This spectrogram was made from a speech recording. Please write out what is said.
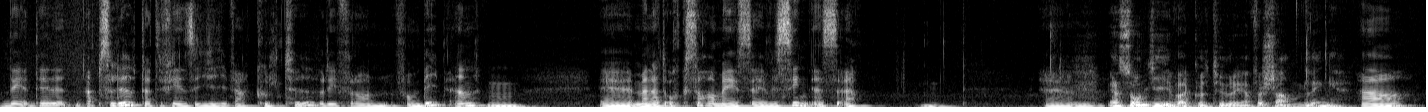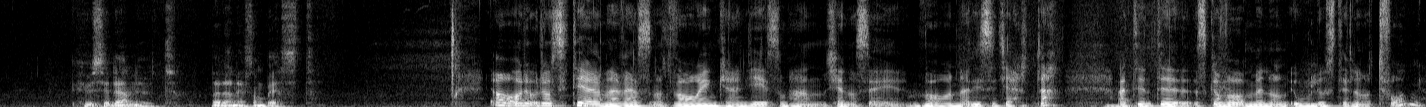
det, det absolut att det finns en givarkultur ifrån, från Bibeln. Mm. Eh, men att också ha med sig välsignelse. Mm. Um, en sån givarkultur i en församling. Ja. Hur ser den ut när den är som bäst? Ja, då, då citerar jag den här versen att var och en kan ge som han känner sig manad i sitt hjärta. Mm. Att det inte ska vara med någon olust eller något tvång.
